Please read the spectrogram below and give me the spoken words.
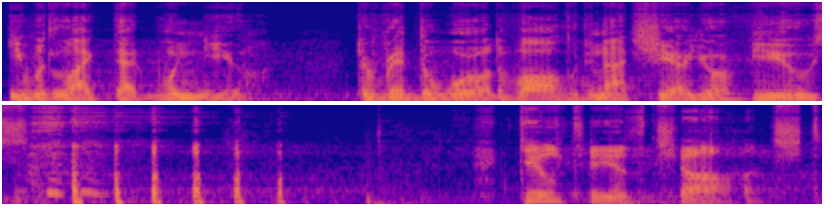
You would like that, wouldn't you? To rid the world of all who do not share your views. Guilty as charged.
